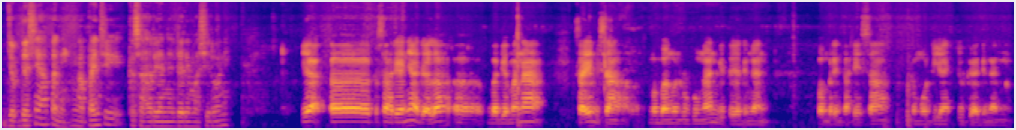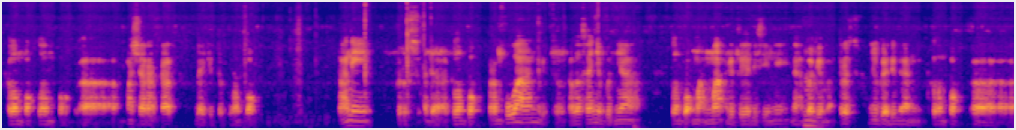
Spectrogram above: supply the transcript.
job desk-nya apa nih? Ngapain sih kesehariannya dari Mas Silo nih? Ya, eh, kesehariannya adalah eh, bagaimana saya bisa membangun hubungan gitu ya dengan pemerintah desa, kemudian juga dengan kelompok-kelompok eh, masyarakat, baik itu kelompok tani, terus ada kelompok perempuan gitu. Kalau saya nyebutnya kelompok mak-mak gitu ya di sini. Nah, Hmm. bagaimana? Terus juga dengan kelompok eh,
